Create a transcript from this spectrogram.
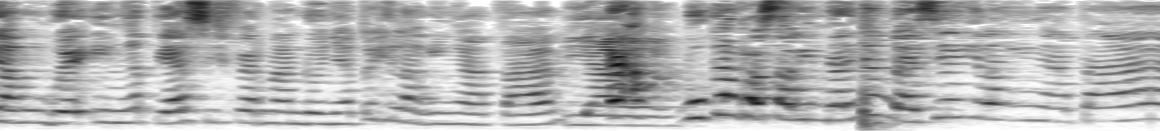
yang gue inget ya si Fernandonya tuh hilang ingatan. Iya. eh bukan Rosalindanya nggak sih yang hilang ingatan?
